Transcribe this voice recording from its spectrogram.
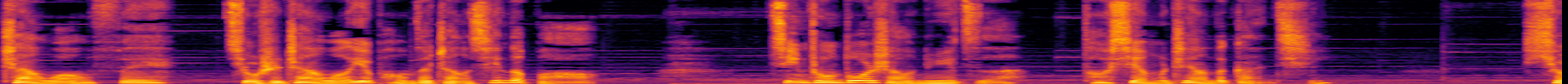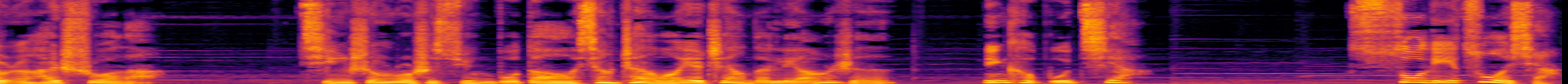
战王妃就是战王爷捧在掌心的宝，京中多少女子都羡慕这样的感情。有人还说了，今生若是寻不到像战王爷这样的良人，宁可不嫁。苏黎坐下，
